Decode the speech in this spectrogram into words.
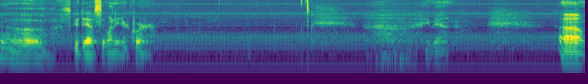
Oh, it's good to have someone in your corner. Amen. Um,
